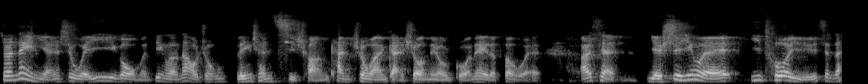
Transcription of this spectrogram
就是那年是唯一一个我们定了闹钟，凌晨起床看春晚，感受那种国内的氛围。而且也是因为依托于现在。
